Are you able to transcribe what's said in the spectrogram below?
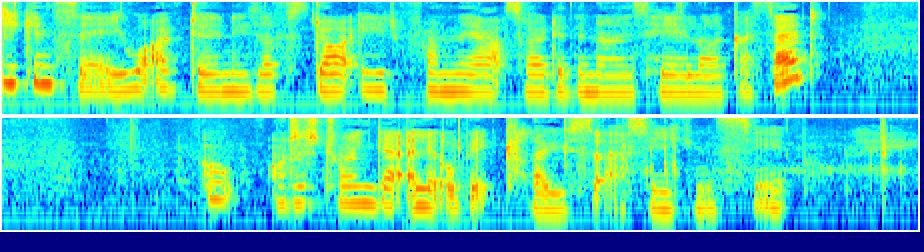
you can see what I've done is I've started from the outside of the nose here like I said. Oh, I'll just try and get a little bit closer so you can see it properly.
